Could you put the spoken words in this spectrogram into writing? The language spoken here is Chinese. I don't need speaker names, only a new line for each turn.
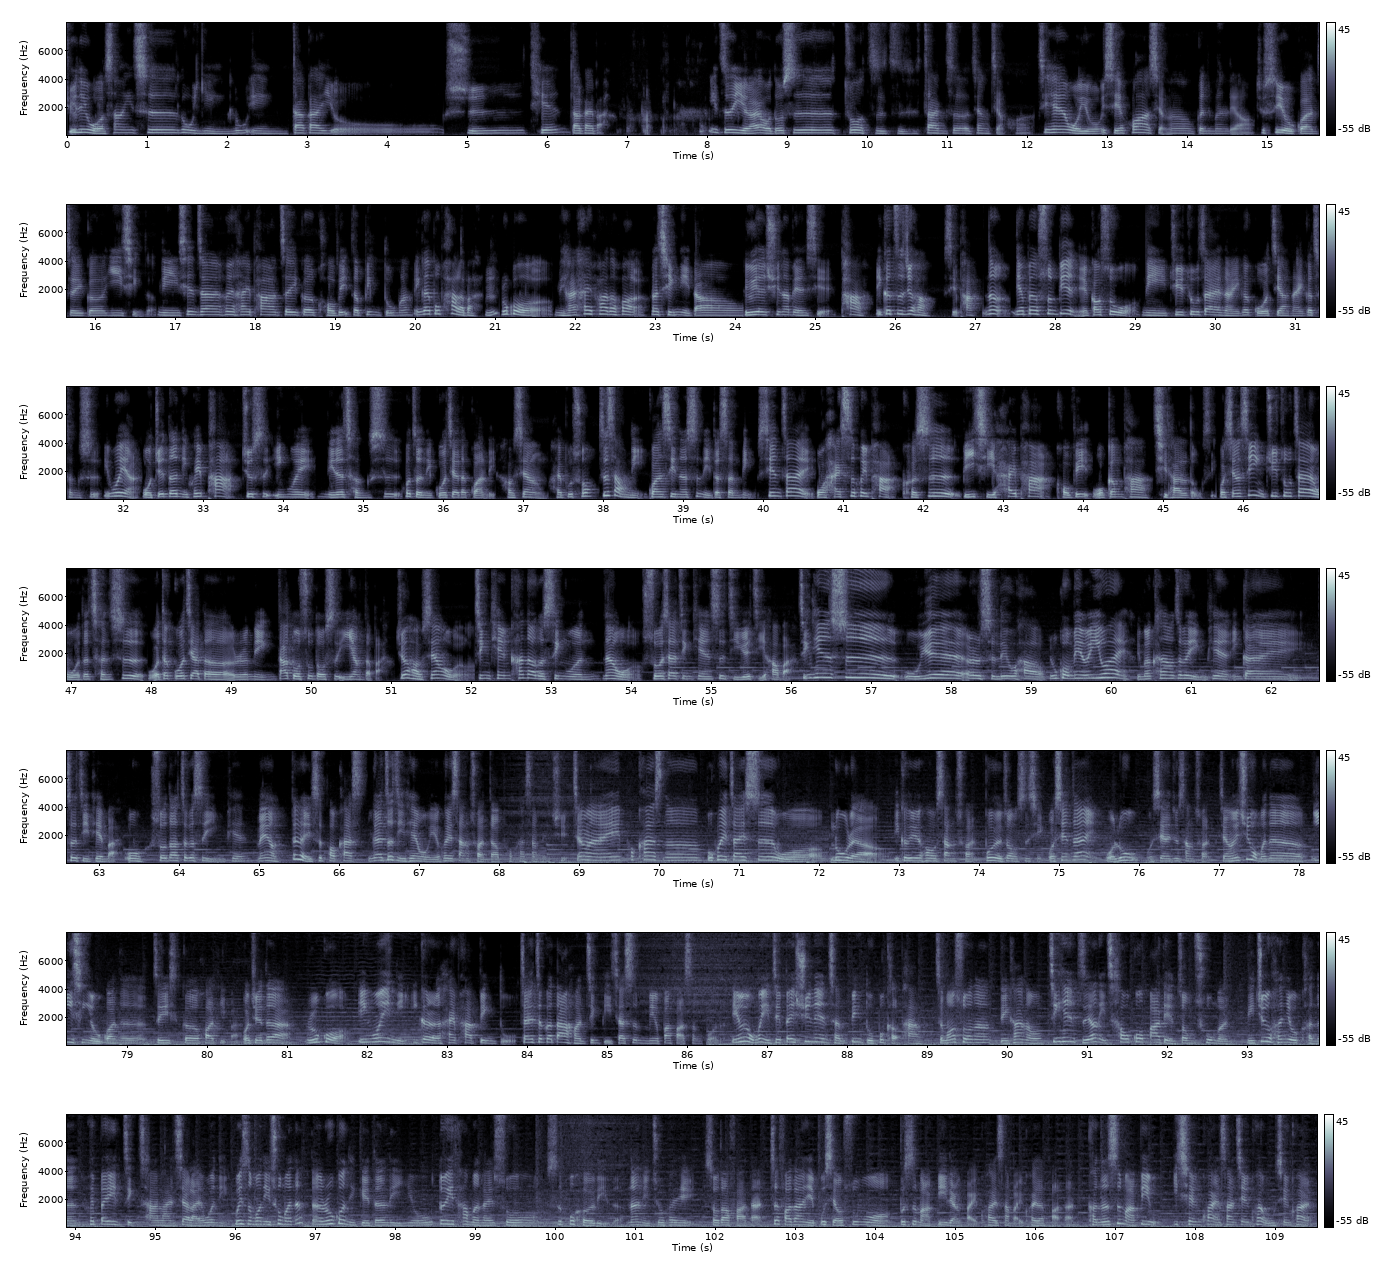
距离我上一次录影录影大概有十天，大概吧。一直以来我都是坐直直站着这样讲话。今天我有一些话想要跟你们聊，就是有关这个疫情的。你现在会害怕这个 COVID 的病毒吗？应该不怕了吧？嗯，如果你还害怕的话，那请你到留言区那边写怕一个字就好。写怕，那你要不要顺便也告诉我你居住在哪一个国家哪一个城市？因为啊，我觉得你会怕，就是因为你的城市或者你国家的管理好像还不错，至少你关心的是你的生命。现在我还是会怕，可是比起害怕 COVID，我更怕其他的东西。我相信居住在我的城市、我的国家的人民，大多数都是一样的吧？就好像我今天看到的新闻，那我说一下今天是几月几号吧？今天。是五月二十六号，如果没有意外，你们看到这个影片应该。这几天吧，哦，说到这个是影片，没有，这个也是 podcast，应该这几天我也会上传到 podcast 上面去。将来 podcast 呢，不会再是我录了一个月后上传，不会有这种事情。我现在我录，我现在就上传。讲回去我们的疫情有关的这一个话题吧，我觉得啊，如果因为你一个人害怕病毒，在这个大环境底下是没有办法生活的，因为我们已经被训练成病毒不可怕了。怎么说呢？你看哦，今天只要你超过八点钟出。出门你就很有可能会被警察拦下来问你为什么你出门呢？那如果你给的理由对于他们来说是不合理的，那你就会收到罚单。这罚单也不小数目哦，不是马币两百块、三百块的罚单，可能是马币一千块、三千块、五千块。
